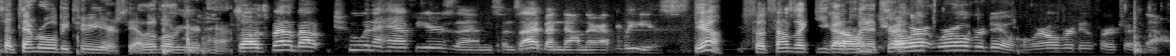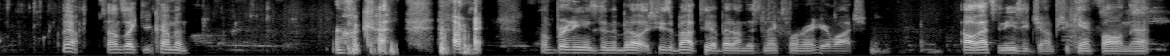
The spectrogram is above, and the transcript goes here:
September will be two years. Yeah, a little over a year and a half. So it's been about two and a half years then since I've been down there at least. Yeah. So it sounds like you got to so, plan a trip. So trip. we're we're overdue. We're overdue for a trip down. Yeah, sounds like you're coming. Oh God! All right. Well, Brittany is in the middle. She's about to. I bet on this next one right here. Watch. Oh, that's an easy jump. She can't fall on that. She,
